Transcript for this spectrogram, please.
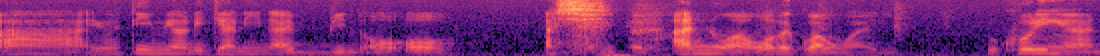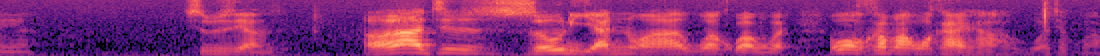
啊，因为地庙你今日来面乌乌，啊是安怎？我要关怀你，有可能会安尼啊？是不是这样子？好啦，就是手里安怎啊？我关怀，我干嘛？我开较好，我才关。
